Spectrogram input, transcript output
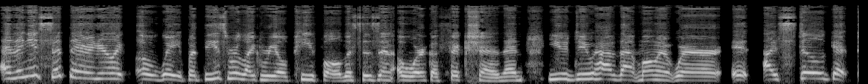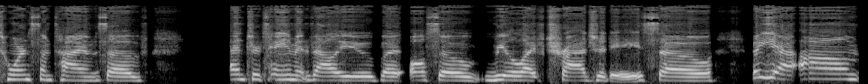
And then you sit there and you're like, oh, wait, but these were like real people. This isn't a work of fiction. And you do have that moment where it, I still get torn sometimes of, entertainment value, but also real life tragedy. So, but yeah, um,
